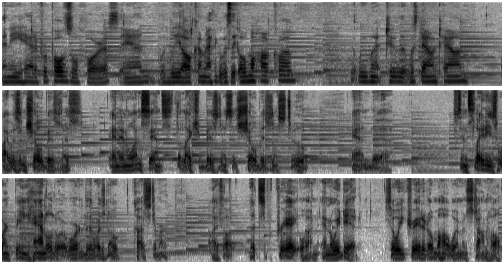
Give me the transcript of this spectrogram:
And he had a proposal for us, and would we all come? I think it was the Omaha Club that we went to that was downtown. I was in show business, and in one sense, the lecture business is show business too. And uh, since ladies weren't being handled or weren't, there was no customer, I thought, let's create one, and we did. So we created Omaha Women's Town Hall.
